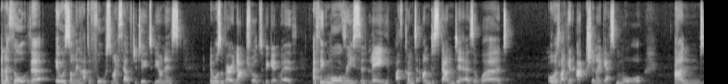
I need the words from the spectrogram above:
And I thought that it was something I had to force myself to do, to be honest. It wasn't very natural to begin with. I think more recently, I've come to understand it as a word or as like an action, I guess, more. And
